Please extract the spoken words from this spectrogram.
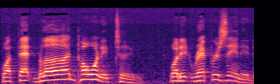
what that blood pointed to, what it represented.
